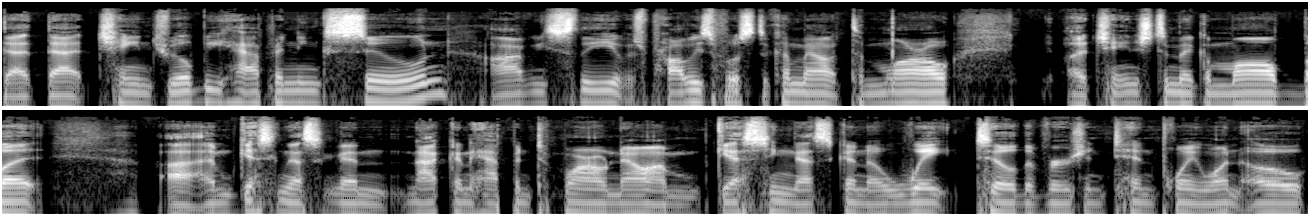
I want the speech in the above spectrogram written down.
that that change will be happening soon. Obviously, it was probably supposed to come out tomorrow, a change to Mega Mall, but uh, I'm guessing that's gonna, not going to happen tomorrow. Now I'm guessing that's going to wait till the version 10.10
